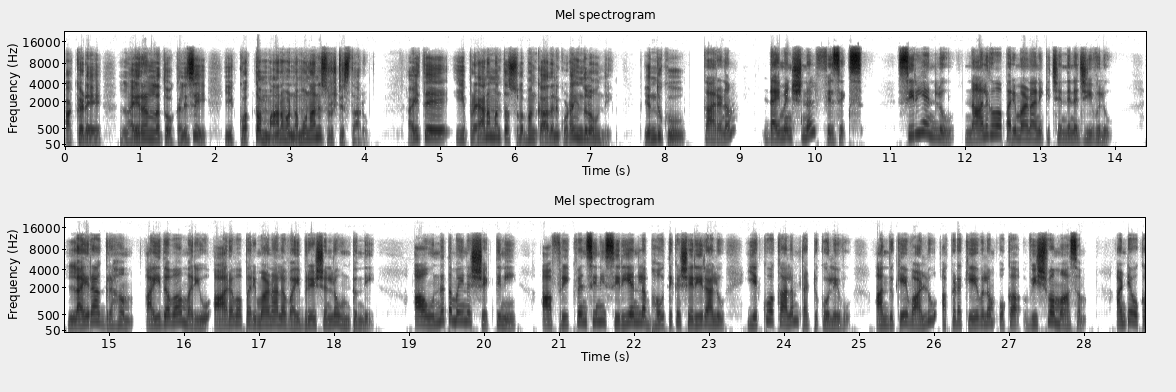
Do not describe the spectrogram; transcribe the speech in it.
అక్కడే లైరన్లతో కలిసి ఈ కొత్త మానవ నమూనాని సృష్టిస్తారు. అయితే ఈ ప్రయాణమంత సులభం కాదని కూడా ఇందులో ఉంది. ఎందుకు? కారణం? Dimensional physics. సిరియన్లు నాలుగవ పరిమాణానికి చెందిన జీవులు. లైరా గ్రహం ఐదవ మరియు ఆరవ పరిమాణాల వైబ్రేషన్లో ఉంటుంది. ఆ ఉన్నతమైన శక్తిని ఆ ఫ్రీక్వెన్సీని సిరియన్ల భౌతిక శరీరాలు ఎక్కువ కాలం తట్టుకోలేవు. అందుకే వాళ్ళు అక్కడ కేవలం ఒక విశ్వమాసం అంటే ఒక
